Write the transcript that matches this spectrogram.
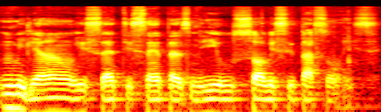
1 milhão e 700 mil solicitações.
